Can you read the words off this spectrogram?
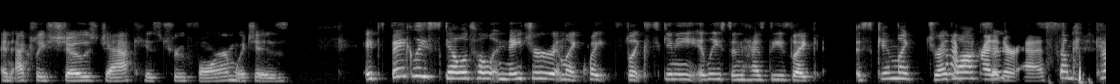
and actually shows Jack his true form, which is it's vaguely skeletal in nature and like quite like skinny at least and has these like skin like dreadlocks or Predator esque. some ki-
